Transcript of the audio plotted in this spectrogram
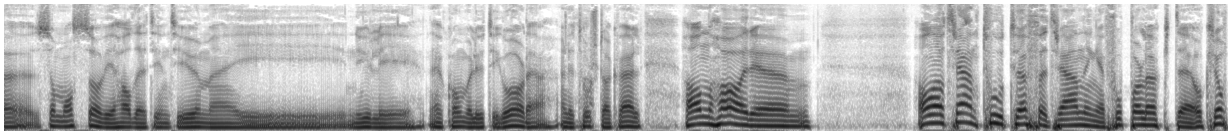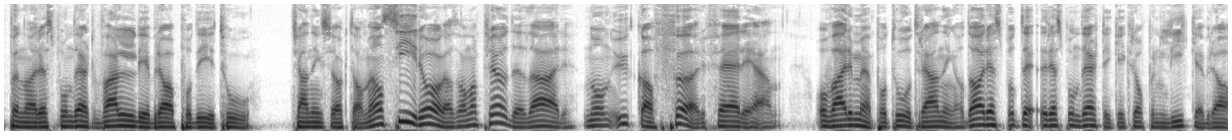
eh, som også vi hadde et intervju med i nylig Det kom vel ut i går, det, eller torsdag kveld. Han har eh, Han har trent to tøffe treninger, fotballøkter, og kroppen har respondert veldig bra på de to treningsøktene. Men han sier òg at han har prøvd det der noen uker før ferien å være med på to treninger. Da responderte ikke kroppen like bra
